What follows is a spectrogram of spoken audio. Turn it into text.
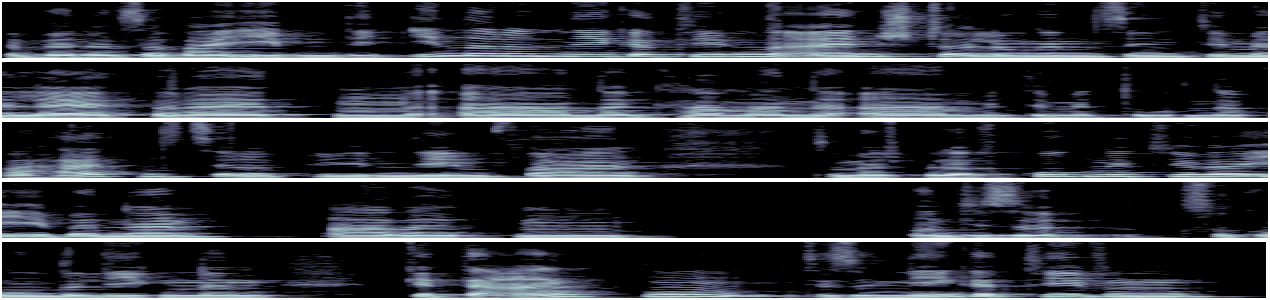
wenn es aber eben die inneren negativen Einstellungen sind, die mir Leid bereiten, äh, dann kann man äh, mit den Methoden der Verhaltenstherapie in dem Fall zum Beispiel auf kognitiver Ebene arbeiten und diese zugrunde liegenden Gedanken, diese negativen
